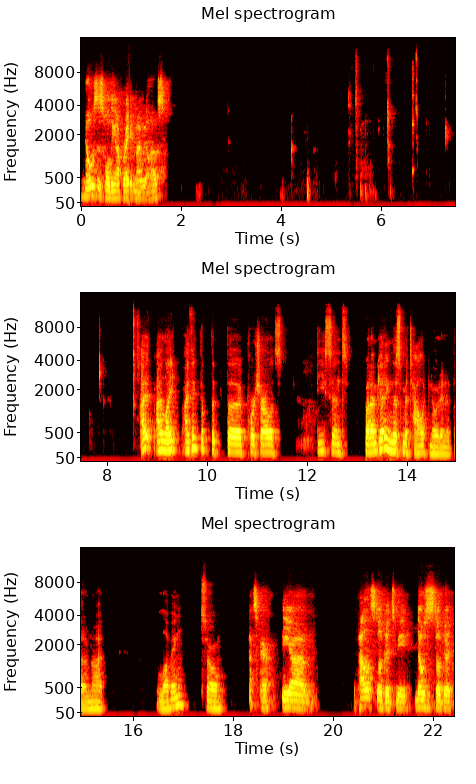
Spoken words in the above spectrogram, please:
Nose is holding up right in my wheelhouse. I, I like I think the, the the Port Charlotte's decent, but I'm getting this metallic note in it that I'm not loving. So that's fair. The um the palate's still good to me. Nose is still good.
